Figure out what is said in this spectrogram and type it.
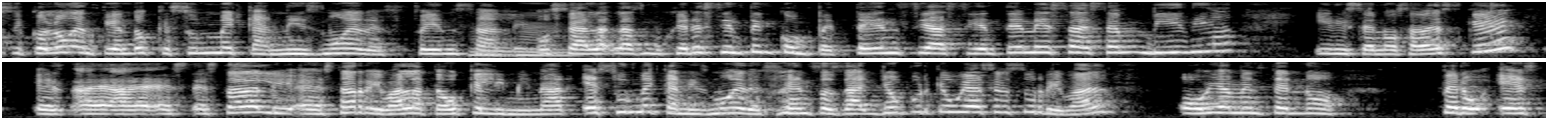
psicóloga entiendo que es un mecanismo de defensa, o sea, las mujeres sienten competencia, sienten esa, esa envidia y dicen, no, ¿sabes qué? esta, esta rival la tengo que eliminar. Es un mecanismo de defensa, o sea, ¿yo por qué voy a ser su rival? Obviamente no, pero es,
